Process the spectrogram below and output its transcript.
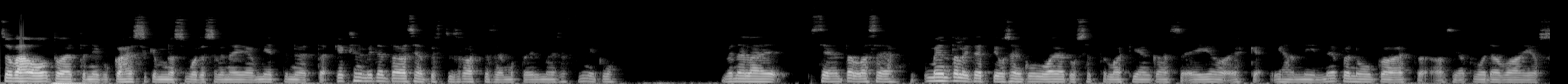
Se on vähän outoa, että niin kuin 20 vuodessa Venäjä on miettinyt, että keksinyt, miten tämä asia pystyisi ratkaisemaan, mutta ilmeisesti niin kuin venäläiseen tällaiseen mentaliteettiin usein kuuluu ajatus, että lakien kanssa ei ole ehkä ihan niin nöpönuukaa, että asiat voidaan vain, jos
